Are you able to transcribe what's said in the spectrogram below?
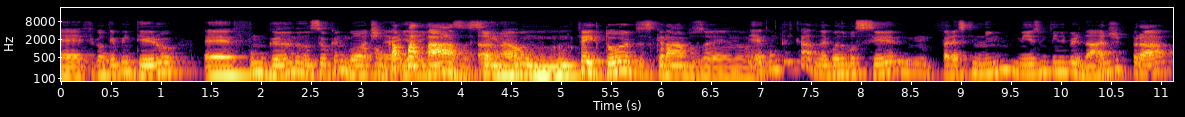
é, fica o tempo inteiro é, fungando no seu cangote, um né? capataz, aí, assim, né? Um, feitor de escravos aí. No... É complicado, né? Quando você parece que nem mesmo tem liberdade para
